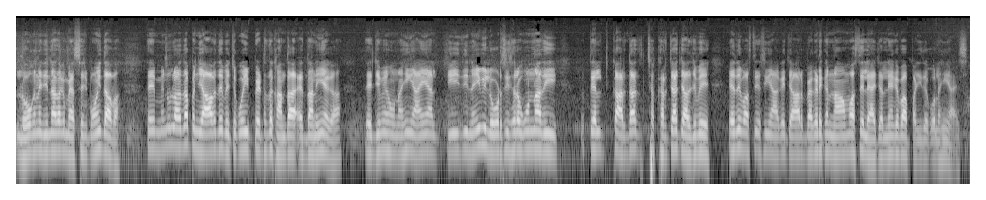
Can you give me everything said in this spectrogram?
ਲੋਕ ਨੇ ਜਿਨ੍ਹਾਂ ਤੱਕ ਮੈਸੇਜ ਪਹੁੰਚਦਾ ਵਾ। ਤੇ ਮੈਨੂੰ ਲੱਗਦਾ ਪੰਜਾਬ ਦੇ ਵਿੱਚ ਕੋਈ ਪਿੱਠ ਦਿਖਾਉਂਦਾ ਇਦਾਂ ਨਹੀਂ ਹੈਗਾ। ਤੇ ਜਿਵੇਂ ਹੁਣ ਅਸੀਂ ਆਏ ਆ ਚੀਜ਼ ਦੀ ਨਹੀਂ ਵੀ ਲੋੜ ਸੀ, ਸਿਰਫ ਉਹਨਾਂ ਦੀ ਤਿਲ ਘਰ ਦਾ ਖਰਚਾ ਚੱਲ ਜਵੇ ਇਹਦੇ ਵਾਸਤੇ ਅਸੀਂ ਆ ਕੇ ਚਾਰ ਪੈਕਟ ਇੱਕ ਨਾਮ ਵਾਸਤੇ ਲੈ ਚੱਲੇ ਆ ਕਿ ਪਾਪਾ ਜੀ ਦੇ ਕੋਲ ਅਸੀਂ ਆਏ ਸਾਂ।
